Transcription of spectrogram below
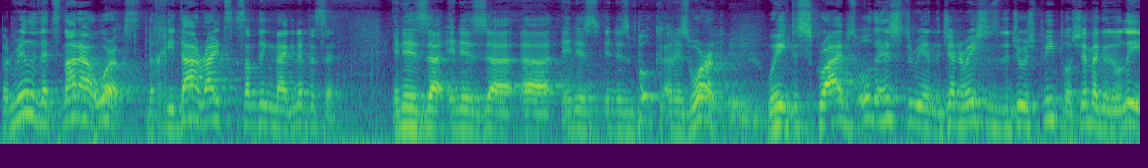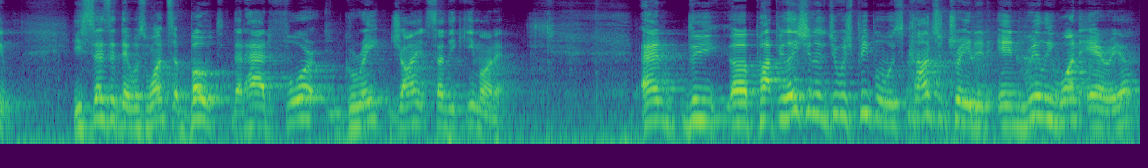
But really, that's not how it works. The Chida writes something magnificent in his uh, in his uh, uh, in his in his book and his work, where he describes all the history and the generations of the Jewish people. Shema He says that there was once a boat that had four great giant tzaddikim on it. And the uh, population of the Jewish people was concentrated in really one area,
